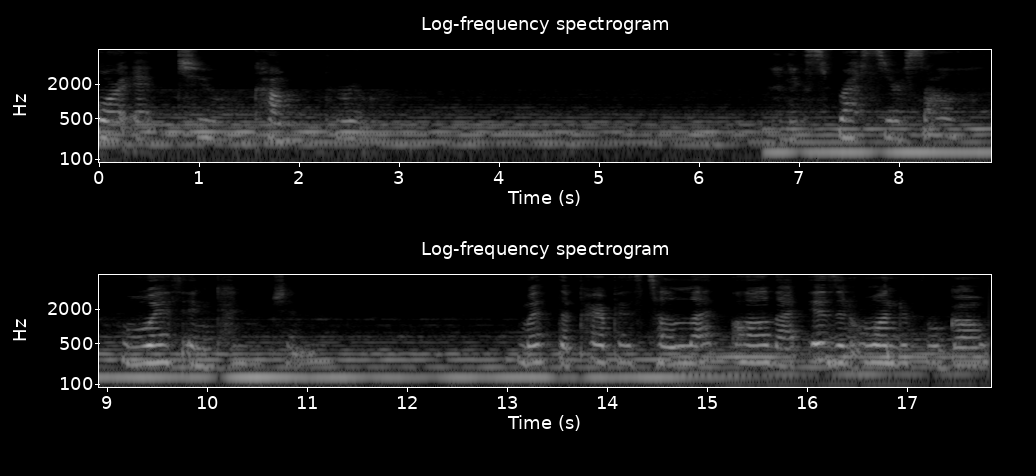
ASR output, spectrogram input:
for it to come through. And express yourself with intention with the purpose to let all that isn't wonderful go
